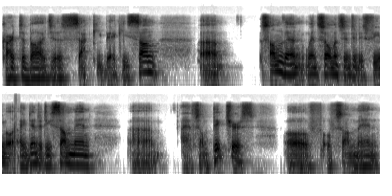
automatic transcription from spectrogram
Kartabhajas, Sakhi Bheki. Some, uh, some then went so much into this female identity. Some men, um, I have some pictures of, of some men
